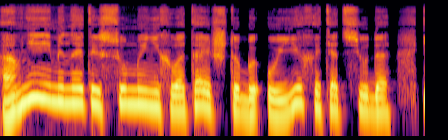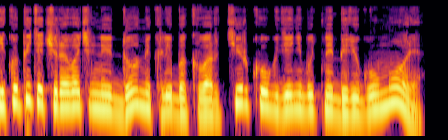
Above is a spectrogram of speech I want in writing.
А мне именно этой суммы не хватает, чтобы уехать отсюда и купить очаровательный домик либо квартирку где-нибудь на берегу моря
